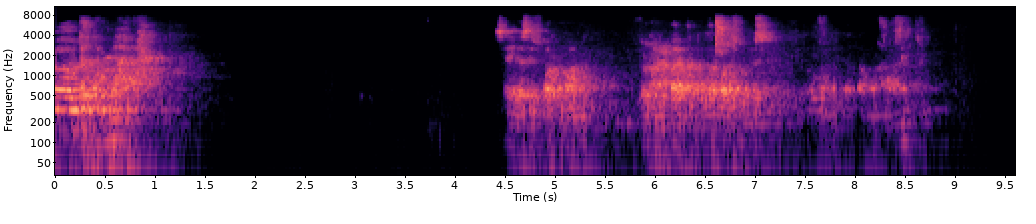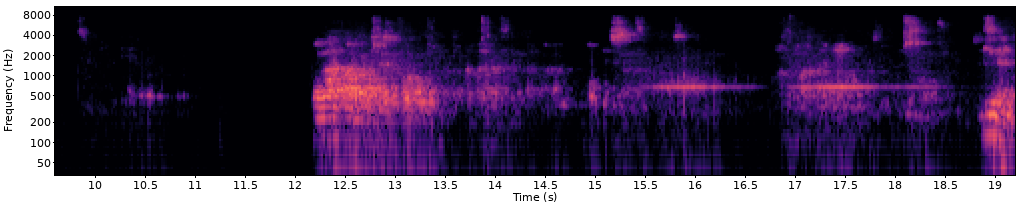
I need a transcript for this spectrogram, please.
Öö, datan määrä. Se ja siis varmaan jonain päivänä tulevaisuudessa tulee datan määrä. On vähän vaikeuksia se fokus. Opissa. Niin.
